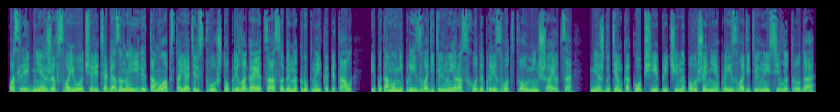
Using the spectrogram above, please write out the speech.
Последнее же, в свою очередь, обязано или тому обстоятельству, что прилагается особенно крупный капитал, и потому непроизводительные расходы производства уменьшаются, между тем как общие причины повышения производительной силы труда,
